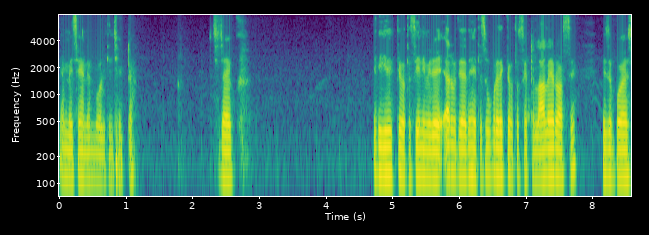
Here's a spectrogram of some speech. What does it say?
এমনি সেকেন্ড হ্যান্ড মোবাইল কিনছি একটা। আচ্ছা যাই হোক। এদিকে দেখতে পাচ্ছি এনিমির অ্যারো দেওয়া দেখাইতেছে, উপরে দেখতে পাচ্ছি একটা লাল অ্যারো আছে। এই যে বয়স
